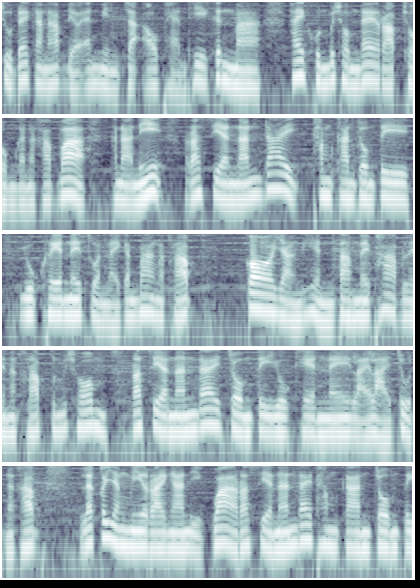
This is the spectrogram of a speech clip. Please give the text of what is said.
จุดด้วยกันนะครับ เดี๋ยวแอดมินจะเอาแผนที่ขึ้นมา ให้คุณผู้ชมได้รับชมกันนะครับ ว่าขณะนี้รัสเซียนั้นได้ทำการโจมตียูเครนในส่วนไหนกันบ้างนะครับ ก็อย่างที่เห็นตามในภาพเลยนะครับ คุณผู้ชม รัสเซียนั้นได้โจมตียูเครนในหลายๆ จุดนะครับ และก็ยังมีรายงานอีกว่ารัสเซียนั้นได้ทำการโจมตี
